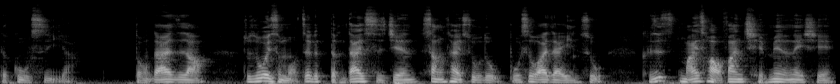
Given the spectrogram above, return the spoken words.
的故事一样，懂？大家知道就是为什么这个等待时间、上菜速度不是外在因素。可是买炒饭前面的那些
